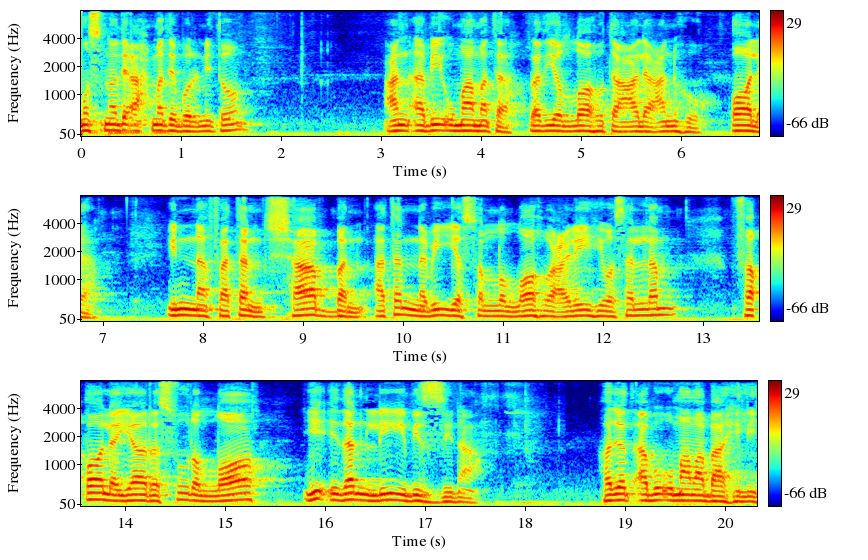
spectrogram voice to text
মুসনাদে আহমদে বর্ণিত عن أبي أمامة رضي الله تعالى عنه قال إن فتى شابا أتى النبي صلى الله عليه وسلم فقال يا رسول الله إذن لي بالزنا হজরত আবু উমামা বাহিলি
